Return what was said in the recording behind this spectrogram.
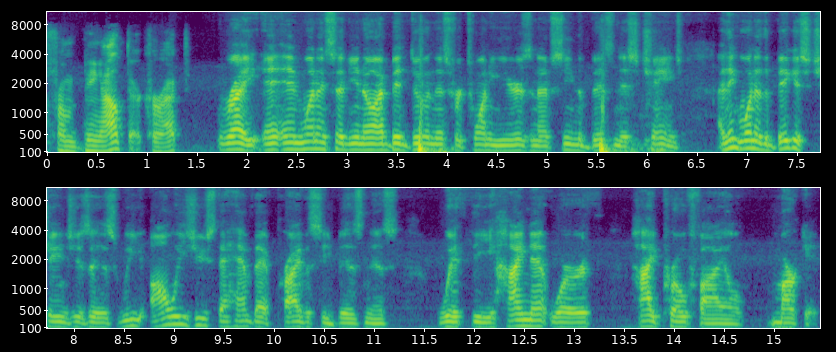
from being out there, correct? Right. And, and when I said, you know, I've been doing this for 20 years and I've seen the business change, I think one of the biggest changes is we always used to have that privacy business with the high net worth, high profile market.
